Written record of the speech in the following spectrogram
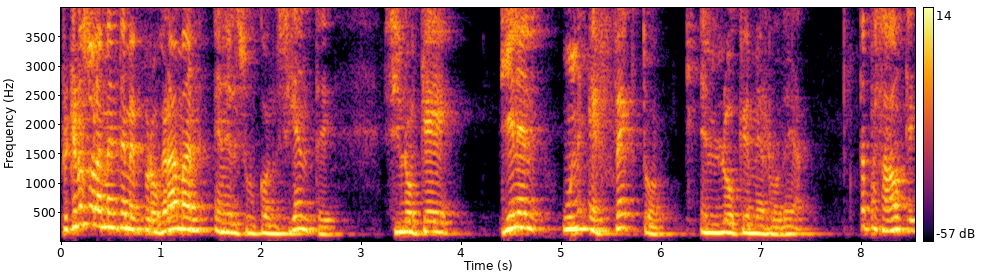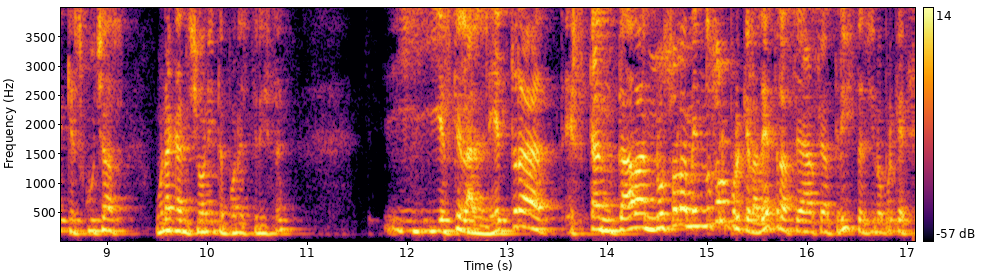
Porque no solamente me programan en el subconsciente, sino que tienen un efecto en lo que me rodea. ¿Te ha pasado que, escuchas una canción y te pones triste? Y es que la letra es cantada no solamente, no solo porque la letra sea, sea triste, sino porque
